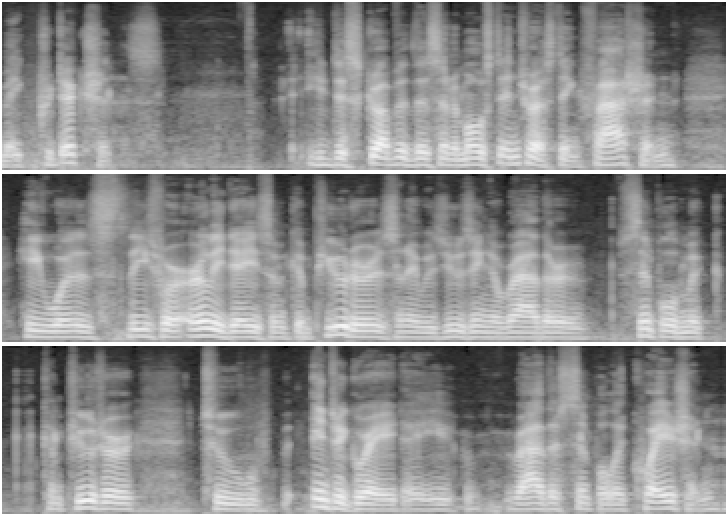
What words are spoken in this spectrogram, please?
make predictions. He discovered this in a most interesting fashion. He was, these were early days of computers, and he was using a rather simple computer to integrate a rather simple equation.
